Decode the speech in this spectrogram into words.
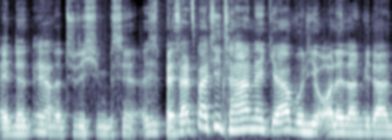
Endet ja. natürlich ein bisschen. Besser als bei Titanic, ja, wo die Olle dann wieder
